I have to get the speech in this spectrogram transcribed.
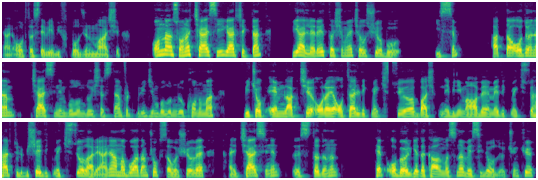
yani orta seviye bir futbolcunun maaşı. Ondan sonra Chelsea'yi gerçekten bir yerlere taşımaya çalışıyor bu isim. Hatta o dönem Chelsea'nin bulunduğu işte Stamford Bridge'in bulunduğu konuma birçok emlakçı oraya otel dikmek istiyor, baş ne bileyim AVM dikmek istiyor. Her türlü bir şey dikmek istiyorlar yani ama bu adam çok savaşıyor ve hani Chelsea'nin e, stadının hep o bölgede kalmasına vesile oluyor. Çünkü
